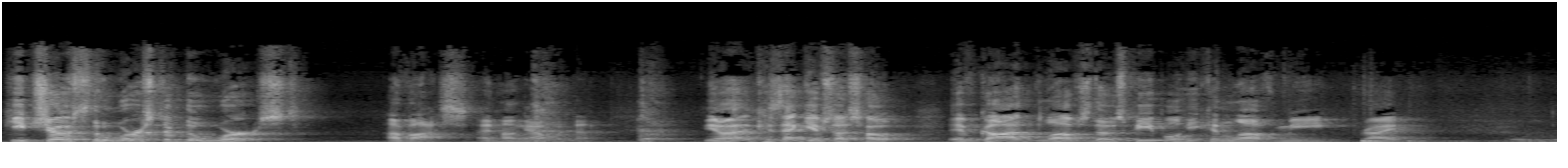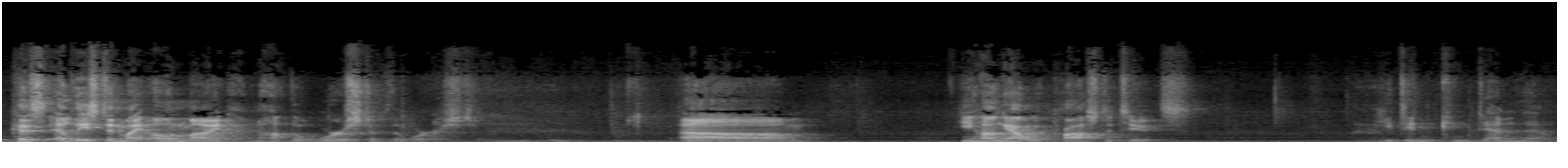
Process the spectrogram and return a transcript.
He chose the worst of the worst of us and hung out with them. You know, because that gives us hope. If God loves those people, he can love me, right? Because at least in my own mind, I'm not the worst of the worst. Um, he hung out with prostitutes. He didn't condemn them.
